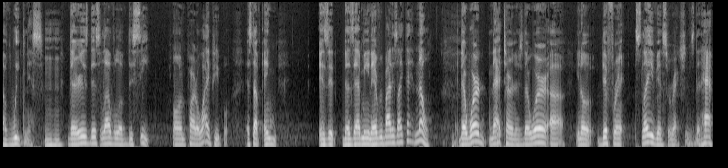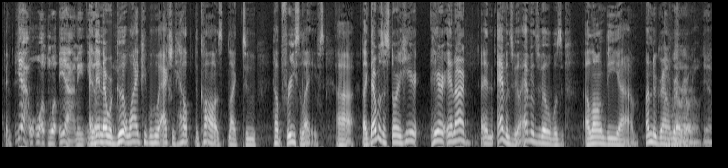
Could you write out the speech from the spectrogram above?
of weakness. Mm-hmm. There is this level of deceit on part of white people and stuff. And is it does that mean everybody's like that? No. There were Nat Turners. There were uh, you know different slave insurrections that happened. Yeah, well, well, yeah. I mean, and know, then there were good white people who actually helped the cause, like to help free slaves. Uh, like there was a story here here in our in Evansville. Evansville was along the um, Underground, Underground Railroad, Railroad, yeah.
